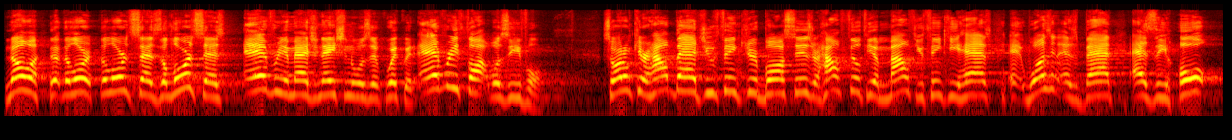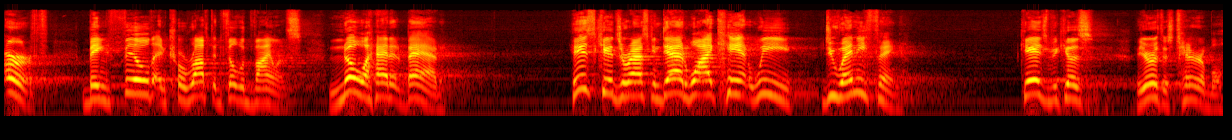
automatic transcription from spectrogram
Noah, the, the, Lord, the Lord says, the Lord says, every imagination was wicked, every thought was evil. So I don't care how bad you think your boss is or how filthy a mouth you think he has, it wasn't as bad as the whole earth being filled and corrupt and filled with violence. Noah had it bad. His kids are asking, Dad, why can't we do anything? Kids, because the earth is terrible.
